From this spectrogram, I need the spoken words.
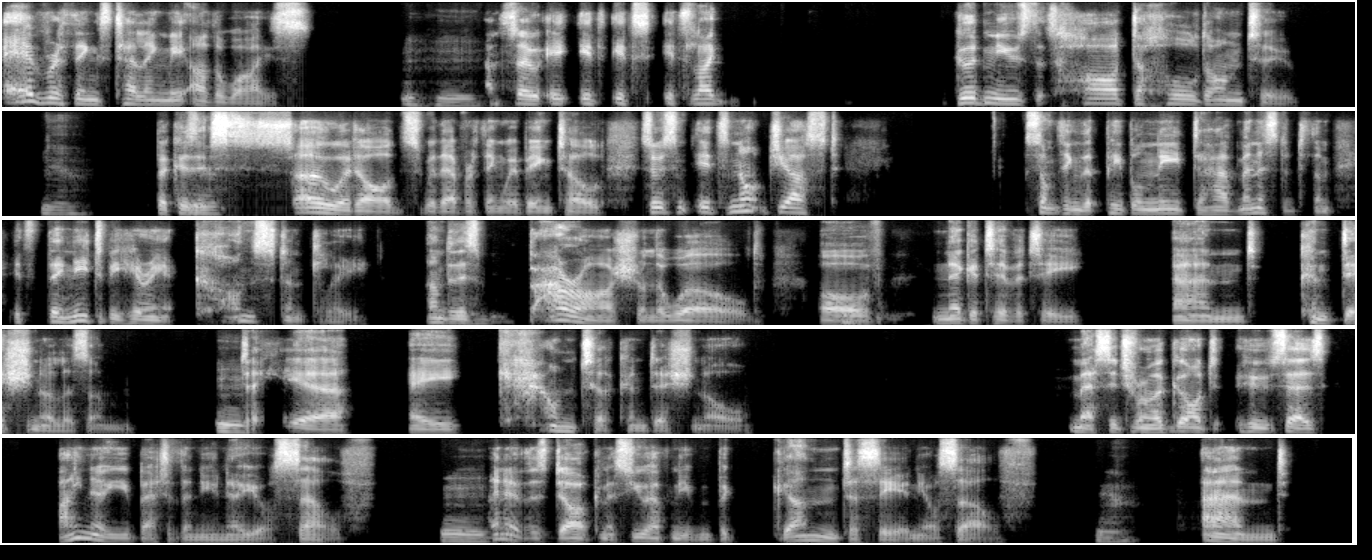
everything's telling me otherwise. Mm-hmm. And so it, it, it's it's like good news that's hard to hold on to. Yeah. Because yeah. it's so at odds with everything we're being told. So it's it's not just something that people need to have ministered to them. It's they need to be hearing it constantly under this barrage from the world of mm. negativity and conditionalism mm. to hear a counter conditional message from a God who says, I know you better than you know yourself. Mm. I know there's darkness you haven't even begun to see in yourself. Yeah. And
